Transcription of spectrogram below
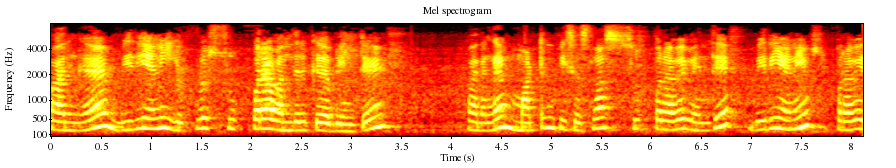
பாருங்கள் பிரியாணி எவ்வளோ சூப்பராக வந்திருக்கு அப்படின்ட்டு. பாருங்கள் மட்டன் பீசஸ்லாம் சூப்பராகவே வெந்து பிரியாணியும் சூப்பராகவே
